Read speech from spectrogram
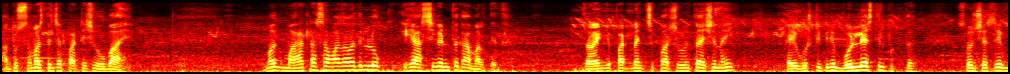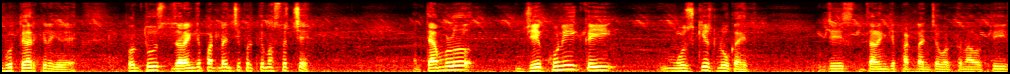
आणि तो समाज त्यांच्या पाठीशी उभा आहे. मग मराठा समाजामधील लोक हे असे गणित का मारतात? जरांगी पाटलांची पार्श्वभूमी अशी नाही. काही गोष्टी त्यांनी बोलल्या असतील फक्त. संशयाचं एक भूत तयार केलं गेलं. आहे परंतु जरांगी पाटलांची प्रतिमा स्वच्छ आहे. आणि त्यामुळं जे कोणी काही मोजकेच लोक आहेत जे जरांगी पाटलांच्या वर्तनावरती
